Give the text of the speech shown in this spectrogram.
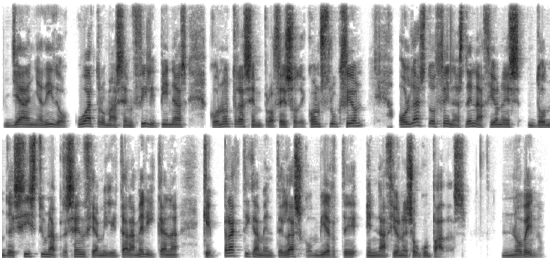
ya ha añadido cuatro más en Filipinas, con otras en proceso de construcción, o las docenas de naciones donde existe una presencia militar americana que prácticamente las convierte en naciones ocupadas. Noveno.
